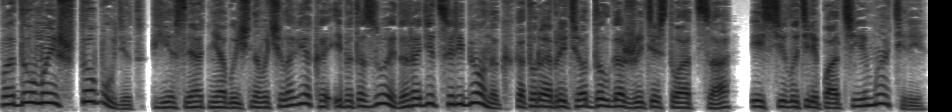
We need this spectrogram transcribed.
Подумай, что будет, если от необычного человека и бетазоида родится ребенок, который обретет долгожительство отца и силу телепатии матери.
